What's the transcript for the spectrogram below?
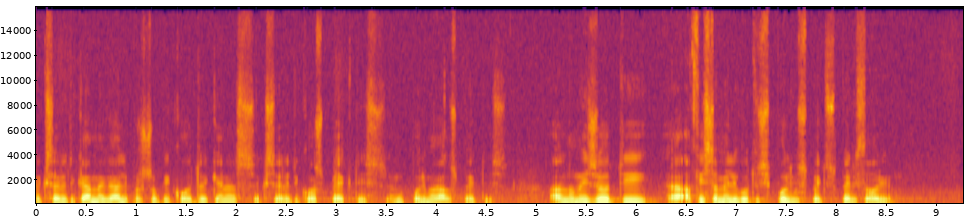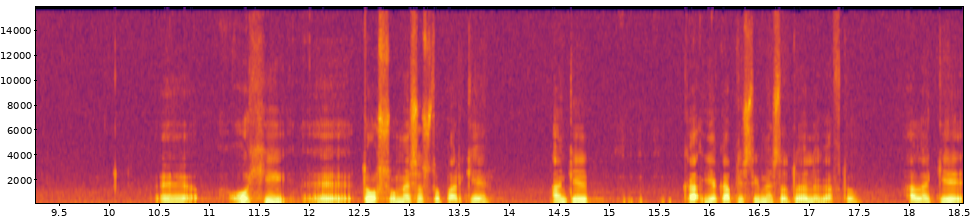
εξαιρετικά μεγάλη προσωπικότητα και ένας εξαιρετικός παίκτης, πολύ μεγάλος παίκτης. Αλλά νομίζω ότι αφήσαμε λίγο τους υπόλοιπους παίκτες στο περιθώριο όχι ε, τόσο μέσα στο παρκέ, αν και για κάποιες στιγμές θα το έλεγα αυτό, αλλά και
